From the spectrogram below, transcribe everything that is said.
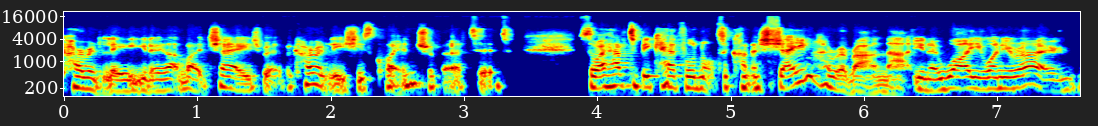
currently you know that might change but currently she's quite introverted. So i have to be careful not to kind of shame her around that you know why are you on your own?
